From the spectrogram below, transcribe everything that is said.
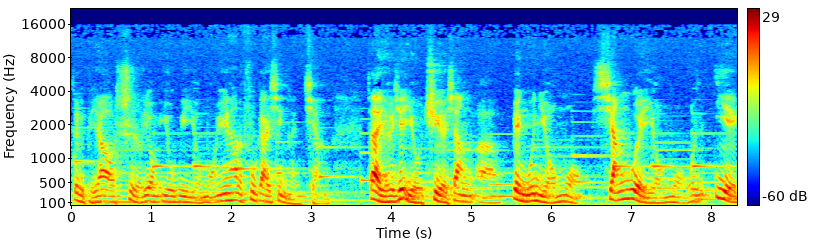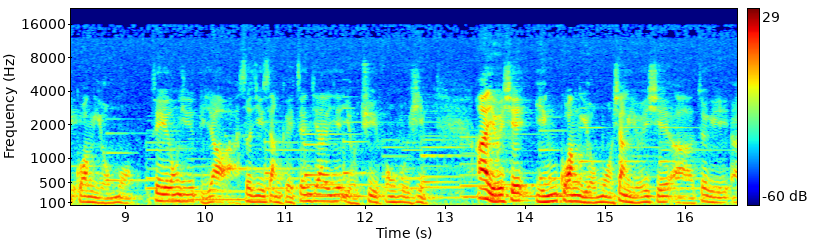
这个比较适合用 UV 油墨，因为它的覆盖性很强。再有一些有趣的，像啊变温油墨、香味油墨或者夜光油墨这些东西，比较啊设计上可以增加一些有趣丰富性。啊，有一些荧光油墨，像有一些啊这里啊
